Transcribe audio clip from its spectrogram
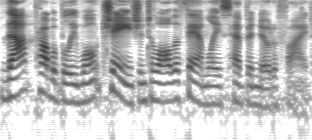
That probably won't change until all the families have been notified.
